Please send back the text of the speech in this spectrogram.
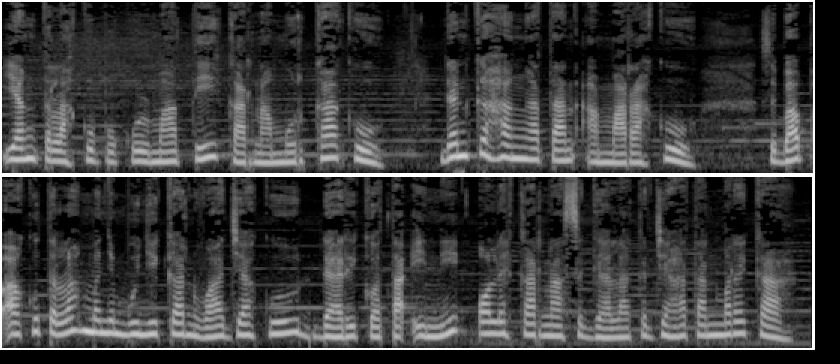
yang telah kupukul mati karena murkaku dan kehangatan amarahku. Sebab aku telah menyembunyikan wajahku dari kota ini oleh karena segala kejahatan mereka.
